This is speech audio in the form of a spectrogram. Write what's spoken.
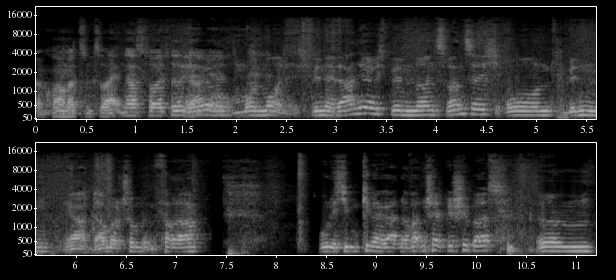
Dann kommen wir mal zum zweiten Gast heute. Ja, ja, moin moin. Ich bin der Daniel, ich bin 29 und bin ja damals schon mit dem Vater wurde ich im Kindergarten nach Wattenscheid geschippert. Ähm,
